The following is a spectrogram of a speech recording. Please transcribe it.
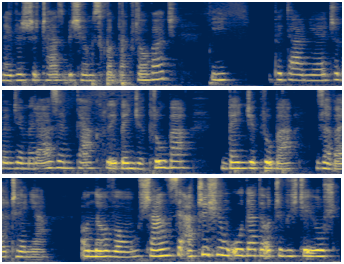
najwyższy czas, by się skontaktować i pytanie, czy będziemy razem? Tak, tutaj będzie próba, będzie próba zawalczenia o nową szansę, a czy się uda, to oczywiście już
